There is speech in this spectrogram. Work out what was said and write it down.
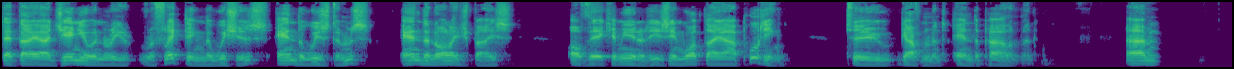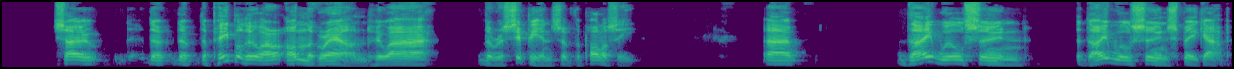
that they are genuinely reflecting the wishes and the wisdoms and the knowledge base of their communities in what they are putting to government and the parliament. Um, so the, the, the people who are on the ground, who are the recipients of the policy, uh, they will soon they will soon speak up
